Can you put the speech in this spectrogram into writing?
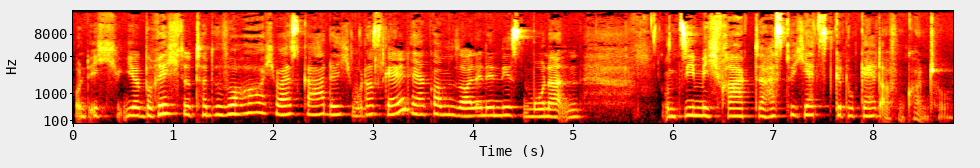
und ich ihr berichtete, so, oh, ich weiß gar nicht, wo das Geld herkommen soll in den nächsten Monaten. Und sie mich fragte, hast du jetzt genug Geld auf dem Konto?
